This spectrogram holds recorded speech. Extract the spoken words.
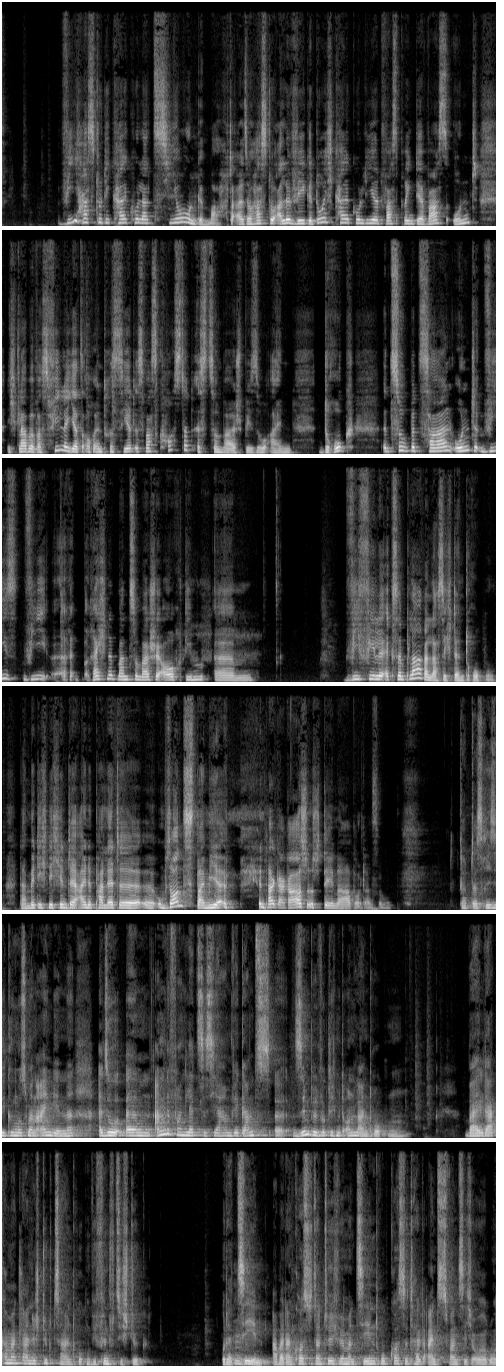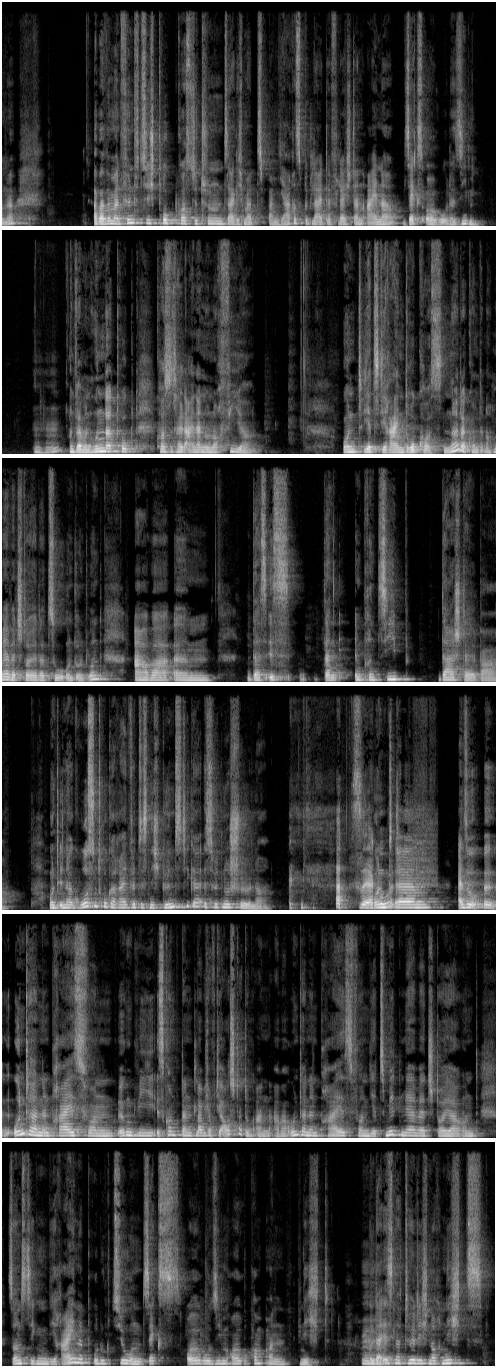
wie hast du die Kalkulation gemacht? Also hast du alle Wege durchkalkuliert, was bringt dir was? Und ich glaube, was viele jetzt auch interessiert, ist, was kostet es zum Beispiel so ein Druck? Äh, zu bezahlen und wie, wie rechnet man zum Beispiel auch die, ähm, wie viele Exemplare lasse ich denn drucken, damit ich nicht hinter mhm. eine Palette äh, umsonst bei mir in der Garage stehen habe oder so. Ich glaube, das Risiko muss man eingehen. Ne? Also ähm, angefangen letztes Jahr haben wir ganz äh, simpel wirklich mit Online-Drucken, weil da kann man kleine Stückzahlen drucken, wie 50 Stück. Oder mhm. zehn. Aber dann kostet natürlich, wenn man zehn druckt, kostet halt 1,20 Euro. Ne? Aber wenn man 50 druckt, kostet schon, sage ich mal, beim Jahresbegleiter vielleicht dann einer 6 Euro oder 7. Mhm. Und wenn man 100 druckt, kostet halt einer nur noch 4. Und jetzt die reinen Druckkosten, ne? da kommt dann noch Mehrwertsteuer dazu und, und, und. Aber ähm, das ist dann im Prinzip darstellbar. Und in der großen Druckerei wird es nicht günstiger, es wird nur schöner. Sehr gut. Und ähm, also äh, unter einen Preis von irgendwie, es kommt dann, glaube ich, auf die Ausstattung an, aber unter einen Preis von jetzt mit Mehrwertsteuer und sonstigen, die reine Produktion, sechs Euro, sieben Euro kommt man nicht. Mhm. Und da ist natürlich noch nichts,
